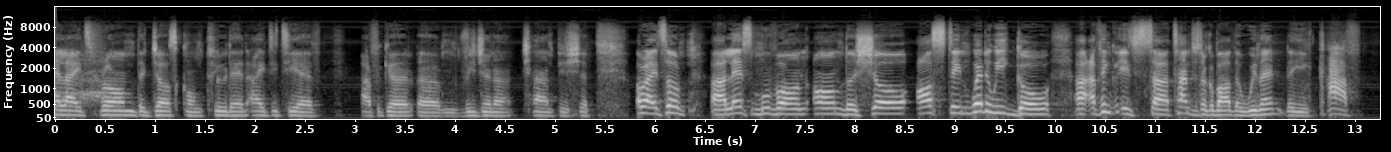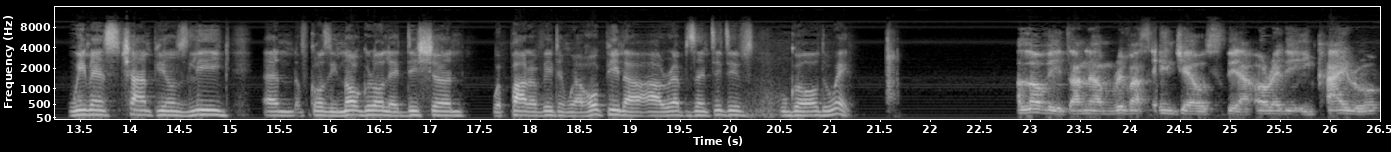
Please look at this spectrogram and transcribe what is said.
Highlights from the just concluded ITTF Africa um, Regional Championship. All right, so uh, let's move on on the show. Austin, where do we go? Uh, I think it's uh, time to talk about the women, the CAF Women's Champions League, and of course, the inaugural edition. We're part of it, and we're hoping our, our representatives will go all the way. I love it. And um, Rivers Angels, they are already in Cairo.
